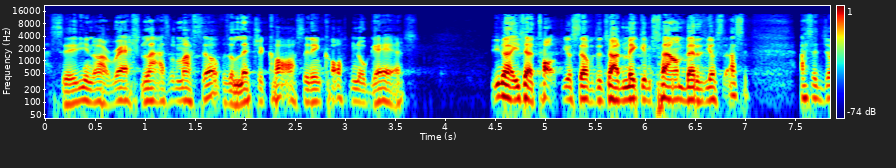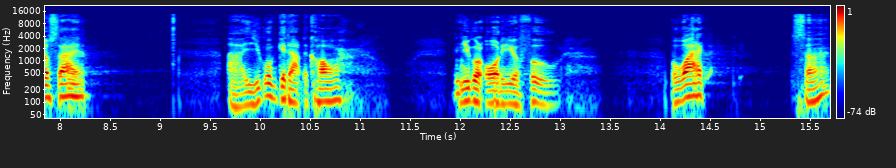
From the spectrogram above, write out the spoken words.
I said, you know, I rationalized with myself. It's electric car, so it didn't cost me no gas. You know, you try to talk to yourself to try to make him sound better. I said, I said, Josiah, uh, you're going to get out the car and you're going to order your food. But why, son?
